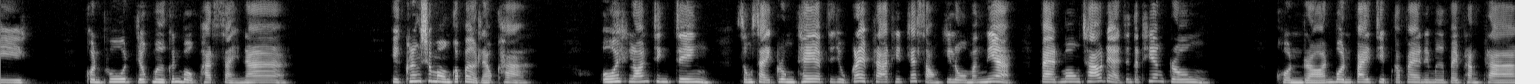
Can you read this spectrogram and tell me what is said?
อีก คนพูดยกมือขึ้นโบกพัดใส่หน้า อีกครึ่งชั่วโมงก็เปิดแล้วค่ะ โอ้ยร้อนจริง ๆ สงสัยกรุงเทพจะอยู่ใกล้พระอาทิตย์แค่สองกิโลมั้งเนี่ยแปดโมงเช้าแดดจนกระเที่ยงตรง คนร้อนบนไปจิบกาแฟในมือไปพลาง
